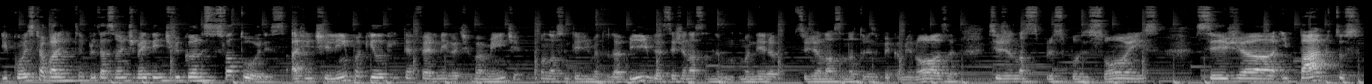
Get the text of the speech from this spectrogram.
E com esse trabalho de interpretação, a gente vai identificando esses fatores. A gente limpa aquilo que interfere negativamente com o nosso entendimento da Bíblia, seja a nossa maneira, seja a nossa natureza pecaminosa, seja as nossas pressuposições, seja impactos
